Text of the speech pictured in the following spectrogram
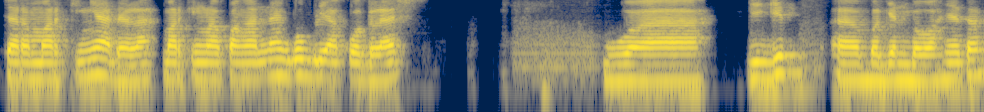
cara markingnya adalah marking lapangannya gue beli aqua glass, gue gigit eh, bagian bawahnya tuh.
